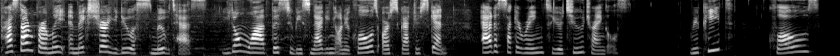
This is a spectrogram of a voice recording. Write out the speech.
Press down firmly and make sure you do a smooth test. You don't want this to be snagging on your clothes or scratch your skin. Add a second ring to your two triangles. Repeat, close,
